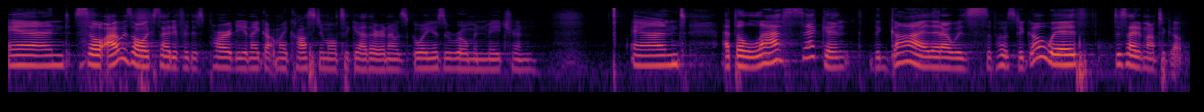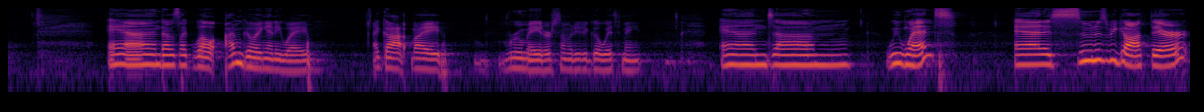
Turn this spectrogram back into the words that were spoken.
And so I was all excited for this party, and I got my costume all together, and I was going as a Roman matron. And at the last second, the guy that I was supposed to go with decided not to go. And I was like, well, I'm going anyway. I got my roommate or somebody to go with me. And um, we went, and as soon as we got there,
